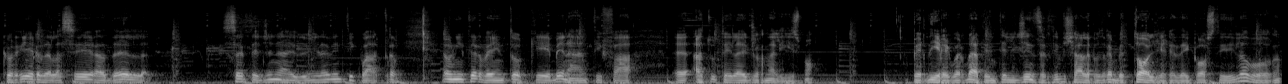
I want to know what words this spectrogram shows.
Corriere della Sera del 7 gennaio 2024 è un intervento che Benanti fa eh, a tutela del giornalismo. Per dire, guardate, l'intelligenza artificiale potrebbe togliere dei posti di lavoro,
